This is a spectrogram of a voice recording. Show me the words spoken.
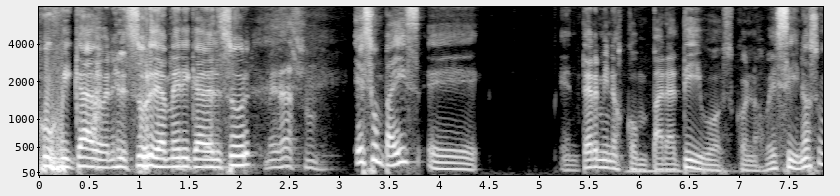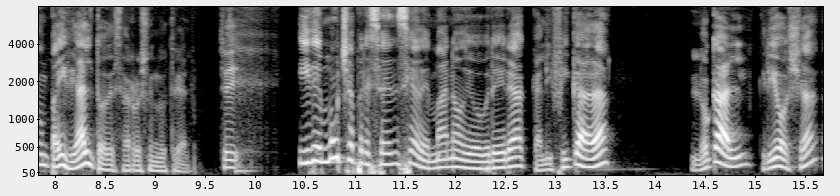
ubicado en el sur de América del Sur, es un país eh, en términos comparativos con los vecinos, un país de alto desarrollo industrial. Sí. Y de mucha presencia de mano de obrera calificada, local, criolla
